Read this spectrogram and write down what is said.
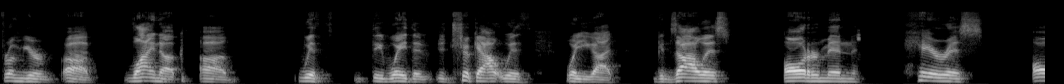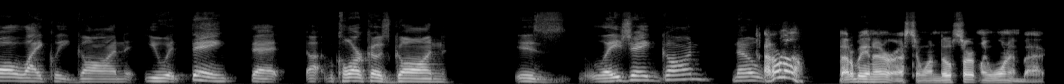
from your uh, lineup uh, with the way that it shook out with what you got Gonzalez, Alderman, Harris, all likely gone. You would think that uh, Calarco's gone. Is Leger gone? No, I don't know. That'll be an interesting one. They'll certainly want him back.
